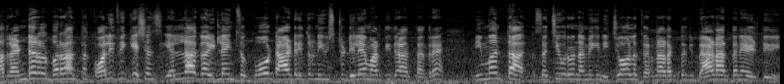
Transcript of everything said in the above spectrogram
ಅದ್ರ ಅಂಡರಲ್ಲಿ ಬರೋ ಅಂಥ ಕ್ವಾಲಿಫಿಕೇಶನ್ಸ್ ಎಲ್ಲ ಗೈಡ್ಲೈನ್ಸ್ ಕೋರ್ಟ್ ಆರ್ಡರ್ ಇದ್ರು ನೀವು ಇಷ್ಟು ಡಿಲೇ ಮಾಡ್ತಿದ್ದೀರಾ ಅಂತಂದ್ರೆ ನಿಮ್ಮಂಥ ಸಚಿವರು ನಮಗೆ ನಿಜವಾಗ್ಲೂ ಕರ್ನಾಟಕದಲ್ಲಿ ಬೇಡ ಅಂತಲೇ ಹೇಳ್ತೀವಿ.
